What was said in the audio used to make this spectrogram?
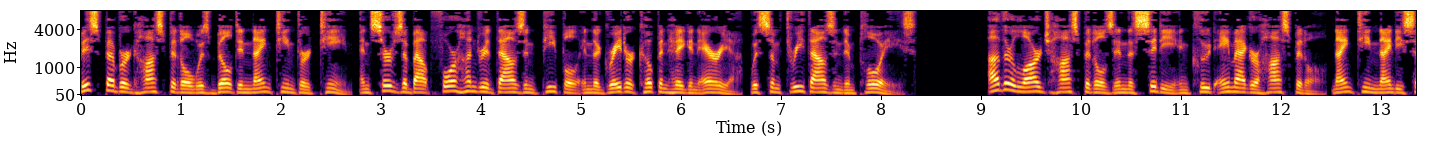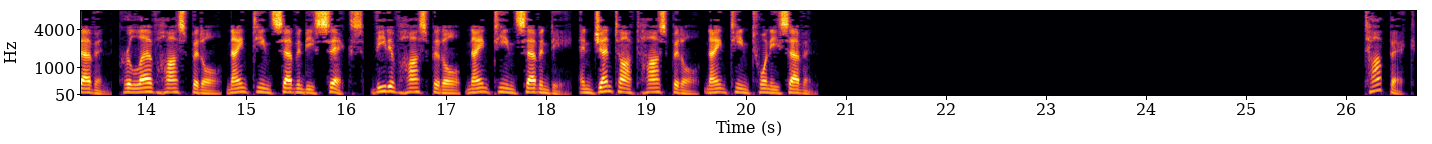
Bispebjerg Hospital was built in 1913, and serves about 400,000 people in the Greater Copenhagen area, with some 3,000 employees. Other large hospitals in the city include Amager Hospital (1997), Herlev Hospital (1976), Hvidovre Hospital (1970), and Gentofte Hospital (1927). Topic:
